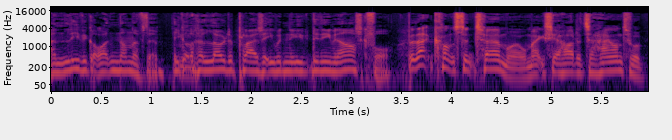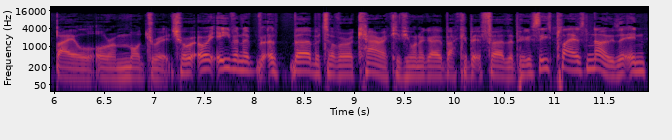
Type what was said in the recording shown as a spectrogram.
and Levy got like none of them. He got like a load of players that he wouldn't didn't even ask for. But that constant turmoil makes it harder to hang on to a Bale or a Modric or, or even a, a Berbatov or a Carrick if you want to go back a bit further because these players know that in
